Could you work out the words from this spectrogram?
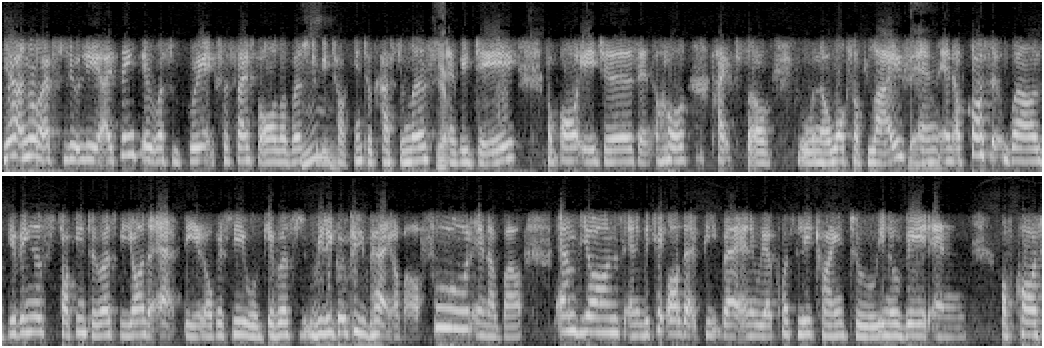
Yeah, no, absolutely. I think it was a great exercise for all of us to be talking to customers Yep. every day from all ages and all types of you know walks of life. And and of course, while giving us talking to us beyond the app, they obviously will give us really good feedback about food and about ambience. And we take all that feedback and we are constantly trying to innovate and of course,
